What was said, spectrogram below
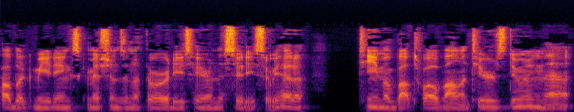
public meetings, commissions, and authorities here in the city. So we had a team of about 12 volunteers doing that,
